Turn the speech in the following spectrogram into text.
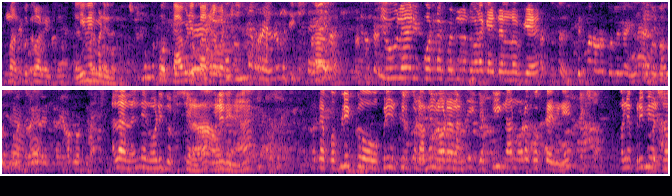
ತುಂಬ ಅದ್ಭುತವಾಗೈತೆ ನೀವೇನು ಮಾಡಿದ್ರೆ ಸರ್? ಕಾಮಿಡಿ ಪಾತ್ರ ಇವನೇ ರಿಪೋರ್ಟರ್ ಬಂದ್ರೆ ನೋಡಕ್ಕಾಯ್ತಲ್ಲ ನಮಗೆ? ಸಿನಿಮಾ ನೋಡೋಕೆ ಬರಲಿಲ್ಲ ಅಲ್ಲ ನನ್ನೆ ನೋಡಿದ್ದು ಪಿಕ್ಚರ್ ಒಳ್ಳೆ ದಿನ. ಮತ್ತೆ ಪಬ್ಲಿಕ್ ಒಪಿನಿಯನ್ ತಿಳ್ಕೊಂಡು ಆಮೇಲೆ ನೋಡೋಣ ಅಂತ. ಈಗ ಜಸ್ಟ್ ಈಗ ನಾನು ನೋಡಕ್ ಹೋಗ್ತಾ ಇದ್ದೀನಿ. ಮೊನ್ನೆ ಪ್ರೀಮಿಯರ್ ಶೋ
